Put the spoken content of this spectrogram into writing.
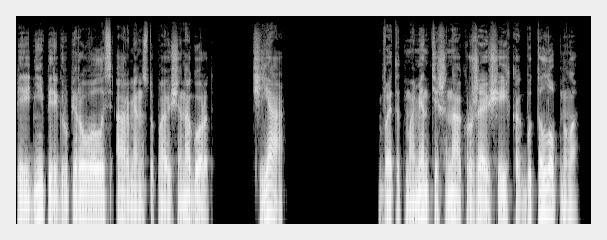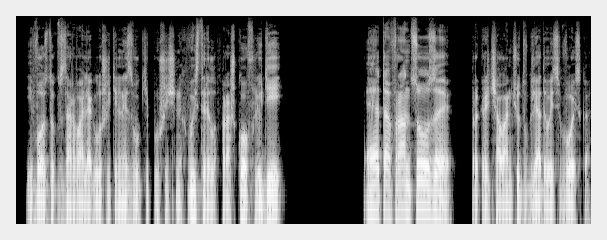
Перед ней перегруппировалась армия, наступающая на город. Чья? В этот момент тишина, окружающая их, как будто лопнула, и воздух взорвали оглушительные звуки пушечных выстрелов, рожков, людей. «Это французы!» – прокричал Анчут, вглядываясь в войско.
